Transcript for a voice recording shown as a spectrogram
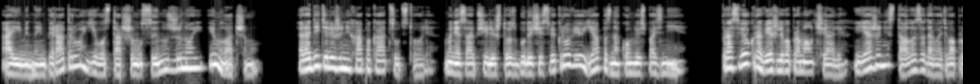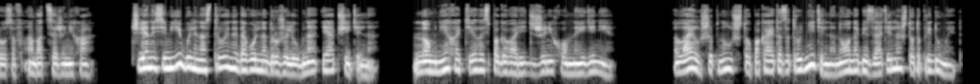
а именно императору, его старшему сыну с женой и младшему. Родители жениха пока отсутствовали. Мне сообщили, что с будущей свекровью я познакомлюсь позднее. Про свекра вежливо промолчали, я же не стала задавать вопросов об отце жениха. Члены семьи были настроены довольно дружелюбно и общительно. Но мне хотелось поговорить с женихом наедине. Лайл шепнул, что пока это затруднительно, но он обязательно что-то придумает.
